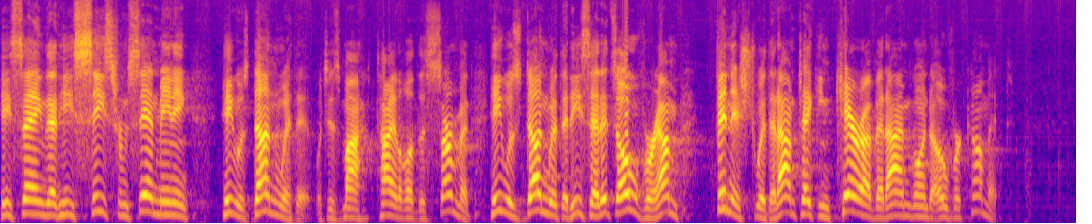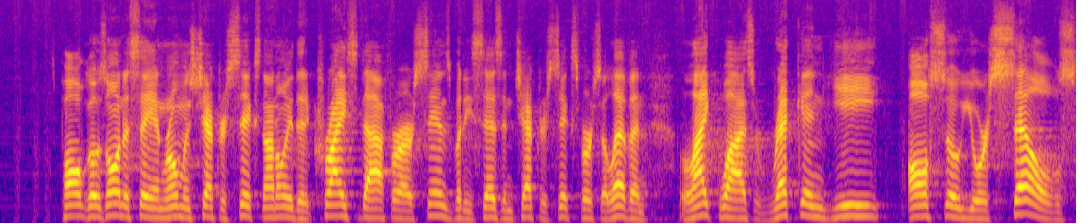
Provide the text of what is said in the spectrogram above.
He's saying that he ceased from sin, meaning he was done with it, which is my title of this sermon. He was done with it. He said, It's over. I'm finished with it. I'm taking care of it. I'm going to overcome it. Paul goes on to say in Romans chapter 6, not only did Christ die for our sins, but he says in chapter 6, verse 11, likewise reckon ye also yourselves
